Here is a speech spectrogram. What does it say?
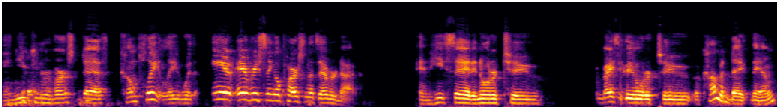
And you can reverse death completely with every single person that's ever died. And he said, in order to, basically, in order to accommodate them,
